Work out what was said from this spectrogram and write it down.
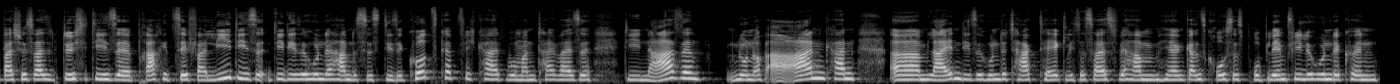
Beispielsweise durch diese Brachycephalie, diese, die diese Hunde haben, das ist diese Kurzköpfigkeit Möglichkeit, wo man teilweise die Nase nur noch erahnen kann, ähm, leiden diese Hunde tagtäglich. Das heißt, wir haben hier ein ganz großes Problem. Viele Hunde können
